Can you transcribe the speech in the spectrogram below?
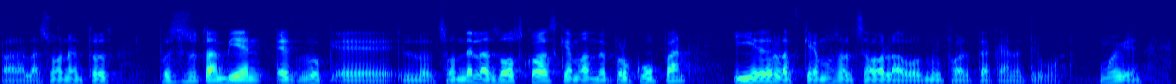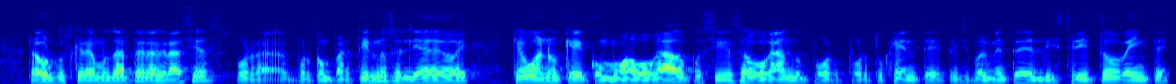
la zona. Entonces, pues eso también es lo que, eh, son de las dos cosas que más me preocupan y de las que hemos alzado la voz muy fuerte acá en la tribuna. Muy bien. Raúl, pues queremos darte las gracias por, por, compartirnos el día de hoy. Qué bueno que como abogado pues sigues abogando por, por tu gente, principalmente del Distrito 20.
